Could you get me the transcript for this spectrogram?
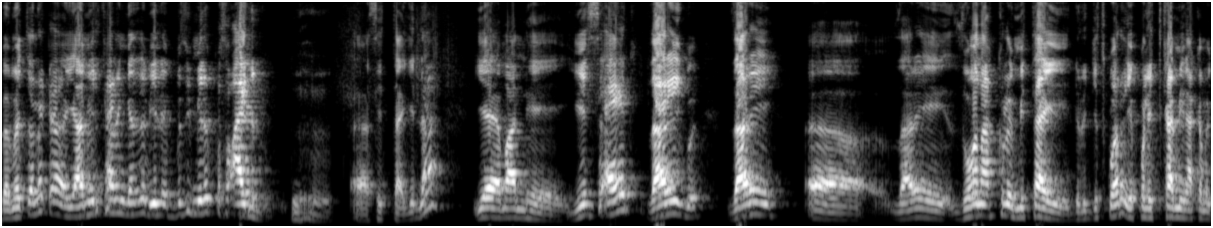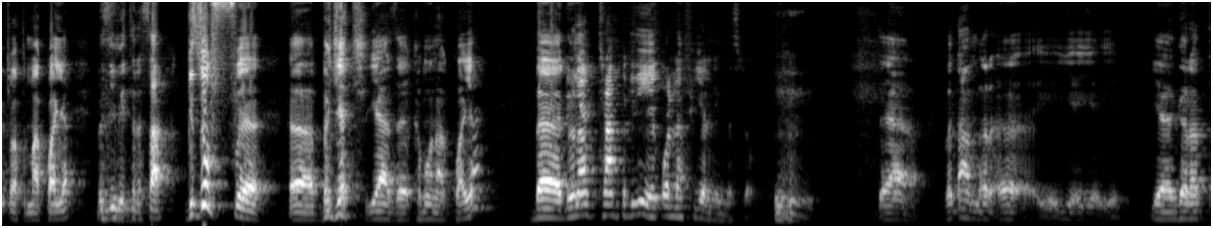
በመጨነቅ የአሜሪካንን ገንዘብ ብዙ የሚለቁ ሰው አይደሉም። ሲታይ እና የማን ዩኤስአይድ ዛሬ ዛሬ ዞን አክሎ የሚታይ ድርጅት ከሆነ የፖለቲካ ሚና ከመጫወት አኳያ በዚህም የተነሳ ግዙፍ በጀት የያዘ ከመሆኑ አኳያ በዶናልድ ትራምፕ ጊዜ የቆላ ፍየል ነው የሚመስለው። በጣም የገረጣ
